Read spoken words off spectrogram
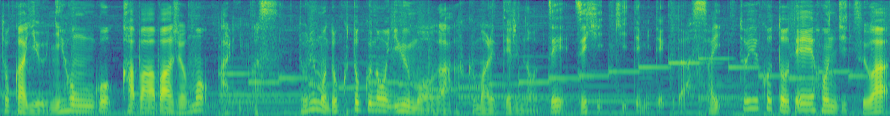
とかいう日本語カバーバージョンもあります。どれも独特のユーモアが含まれているので、ぜひ聴いてみてください。ということで、本日は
